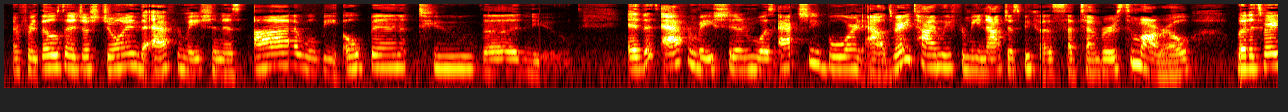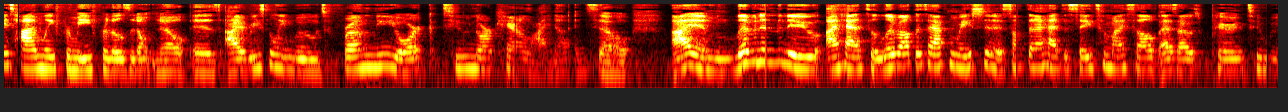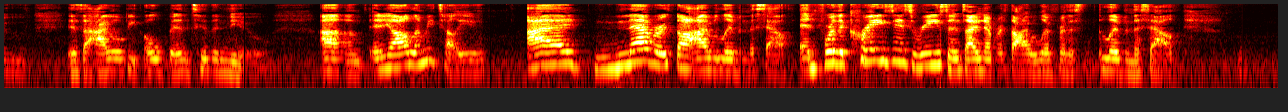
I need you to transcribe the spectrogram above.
And for those that just joined, the affirmation is I will be open to the new. And this affirmation was actually born out. It's very timely for me, not just because September is tomorrow, but it's very timely for me. For those that don't know, is I recently moved from New York to North Carolina. And so I am living in the new. I had to live out this affirmation. It's something I had to say to myself as I was preparing to move is that I will be open to the new. Um, and y'all, let me tell you, I never thought I would live in the South. And for the craziest reasons, I never thought I would live for this live in the South.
